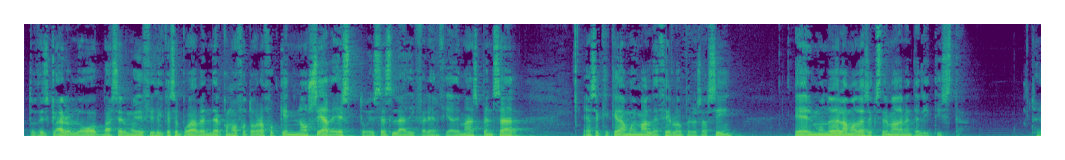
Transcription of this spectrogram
Entonces, claro, luego va a ser muy difícil que se pueda vender como fotógrafo que no sea de esto. Esa es la diferencia. Además, pensar, ya sé que queda muy mal decirlo, pero es así, el mundo de la moda es extremadamente elitista. Sí.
